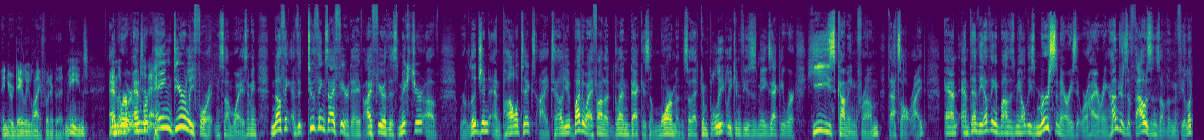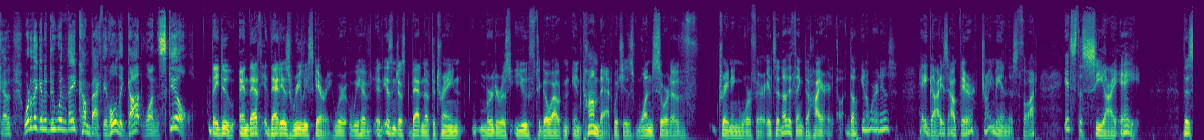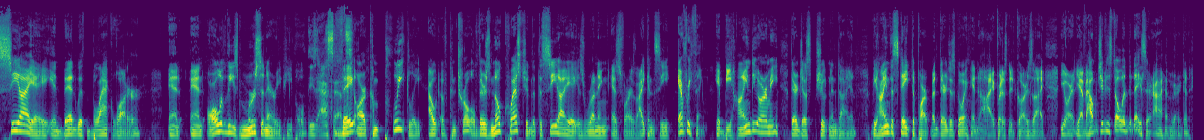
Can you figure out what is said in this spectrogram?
in your daily life, whatever that means. And we're and we're paying dearly for it in some ways. I mean, nothing. The two things I fear, Dave. I fear this mixture of religion and politics. I tell you. By the way, I found out Glenn Beck is a Mormon, so that completely confuses me exactly where he's coming from. That's all right. And and then the other thing that bothers me, all these mercenaries that we're hiring, hundreds of thousands of them. If you look at it, what are they going to do when they come back? They've only got one skill. They do, and that that is really scary. Where we have it isn't just bad enough to train murderous youth to go out in, in combat, which is one sort of training warfare. It's another thing to hire. The you know where it is. Hey guys out there, join me in this thought. It's the CIA. The CIA in bed with Blackwater and and all of these mercenary people These assets. they are completely out of control. There's no question that the CIA is running, as far as I can see, everything. It, behind the army, they're just shooting and dying. Behind the State Department, they're just going in. Hi, President Karzai. You are. You have how much have you stolen today, sir? I am very good.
